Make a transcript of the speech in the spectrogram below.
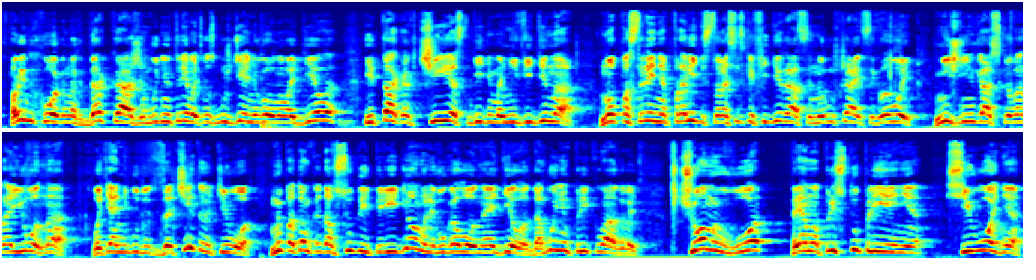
в правительных органах докажем, будем требовать возбуждения уголовного дела. И так как ЧС, видимо, не введена, но постановление правительства Российской Федерации нарушается главой Нижнеингарского района, вот я не буду зачитывать его, мы потом, когда в суды перейдем или в уголовное дело, да, будем прикладывать, в чем его прямо преступление. Сегодня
